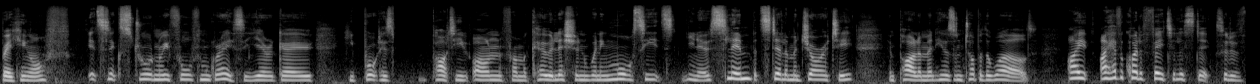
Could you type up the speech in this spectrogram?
breaking off. It's an extraordinary fall from grace. A year ago, he brought his party on from a coalition, winning more seats, you know, slim but still a majority in Parliament. He was on top of the world. I, I have a quite a fatalistic sort of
